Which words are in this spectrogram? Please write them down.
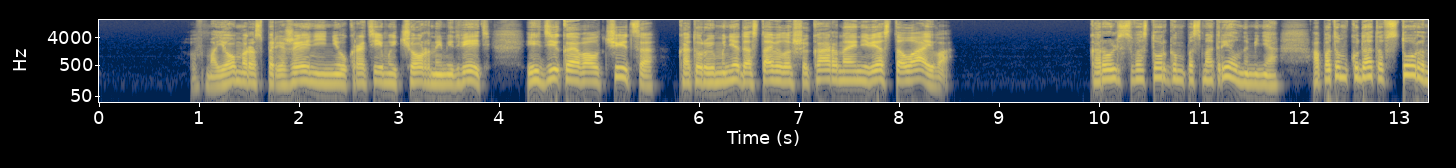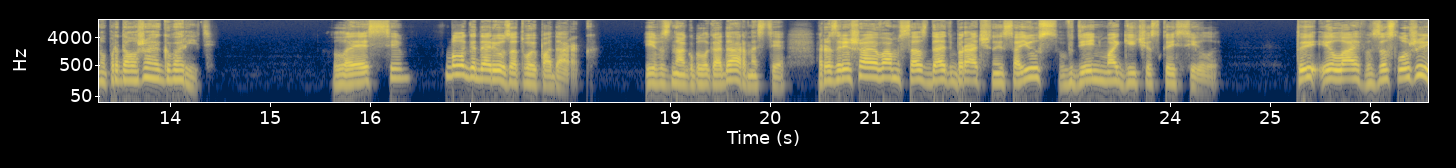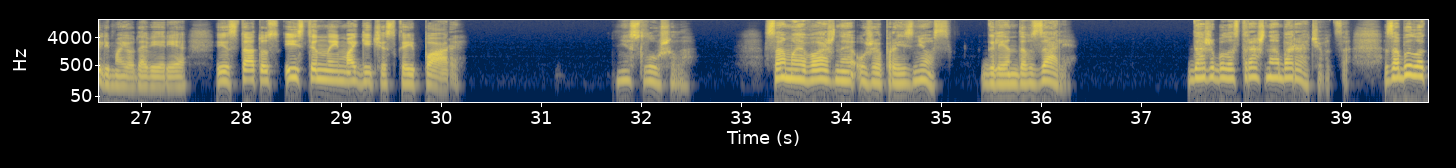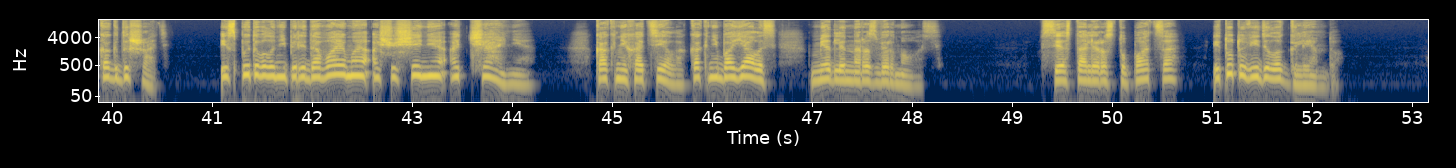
В моем распоряжении неукротимый черный медведь и дикая волчица, которую мне доставила шикарная невеста Лайва. Король с восторгом посмотрел на меня, а потом куда-то в сторону, продолжая говорить. «Лесси, благодарю за твой подарок. И в знак благодарности разрешаю вам создать брачный союз в День магической силы. Ты и Лайф заслужили мое доверие и статус истинной магической пары. Не слушала. Самое важное уже произнес. Гленда в зале. Даже было страшно оборачиваться. Забыла, как дышать. Испытывала непередаваемое ощущение отчаяния. Как не хотела, как не боялась, медленно развернулась. Все стали расступаться, и тут увидела Гленду.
